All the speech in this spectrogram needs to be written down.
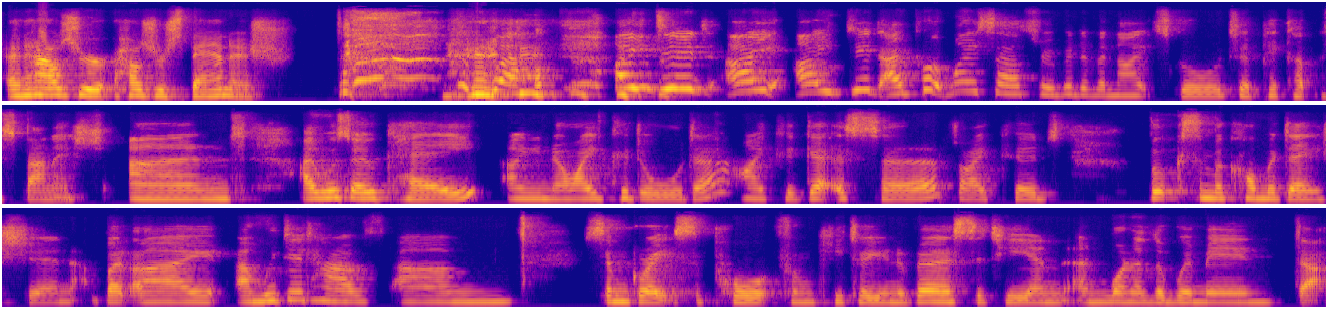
And how's your how's your Spanish? Well, I did. I I did. I put myself through a bit of a night school to pick up the Spanish, and I was okay. I, you know, I could order, I could get a served, I could book some accommodation, but I and we did have um, some great support from Quito University, and and one of the women that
